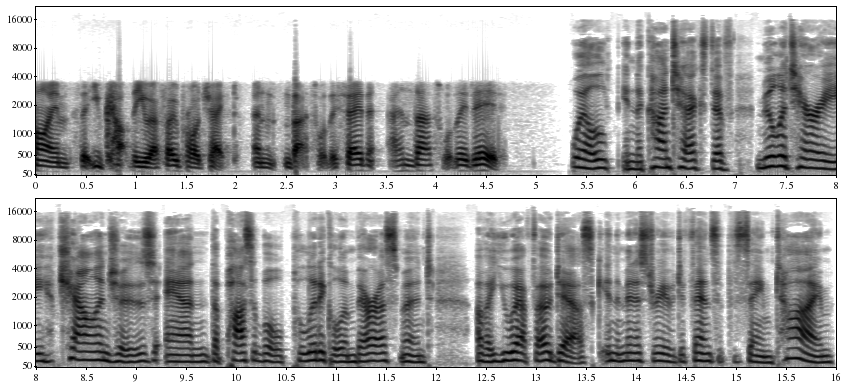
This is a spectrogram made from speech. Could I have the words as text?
time that you cut the UFO project? And that's what they said, and that's what they did. Well, in the context of military challenges and the possible political embarrassment of a UFO desk in the Ministry of Defense at the same time,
